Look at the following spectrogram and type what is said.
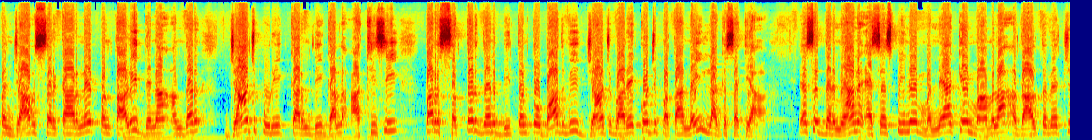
ਪੰਜਾਬ ਸਰਕਾਰ ਨੇ 45 ਦਿਨਾਂ ਅੰਦਰ ਜਾਂਚ ਪੂਰੀ ਕਰਨ ਦੀ ਗੱਲ ਆਖੀ ਸੀ, ਪਰ 70 ਦਿਨ ਬੀਤਣ ਤੋਂ ਬਾਅਦ ਵੀ ਜਾਂਚ ਬਾਰੇ ਕੁਝ ਪਤਾ ਨਹੀਂ ਲੱਗ ਸਕਿਆ। ਇਸ ਦਰਮਿਆਨ ਐਸਐਸਪੀ ਨੇ ਮੰਨਿਆ ਕਿ ਮਾਮਲਾ ਅਦਾਲਤ ਵਿੱਚ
